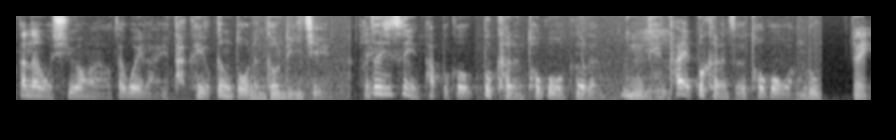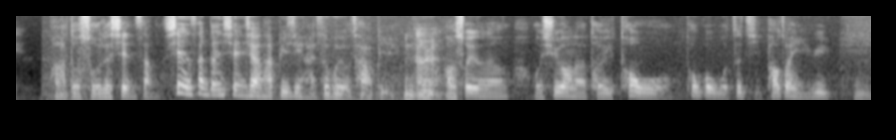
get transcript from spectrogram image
但呢，我希望啊，在未来他可以有更多能够理解，而这些事情他不够不可能透过我个人，嗯，他也不可能只是透过网络，对。啊，都所谓的线上，线上跟线下，它毕竟还是会有差别。嗯，当然。啊，所以呢，我希望呢，可以透过透过我自己抛砖引玉，嗯，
